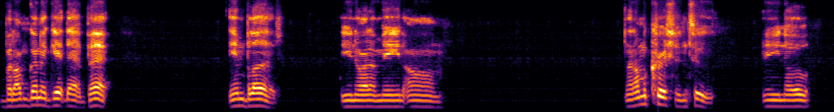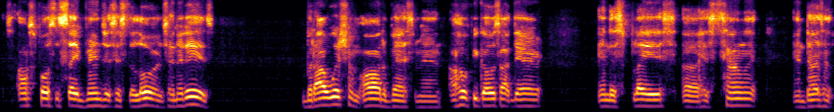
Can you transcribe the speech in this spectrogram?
but I'm gonna get that back in blood. You know what I mean? Um, and I'm a Christian too. And, you know, I'm supposed to say vengeance is the Lord's, and it is. But I wish him all the best, man. I hope he goes out there and displays uh, his talent and doesn't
